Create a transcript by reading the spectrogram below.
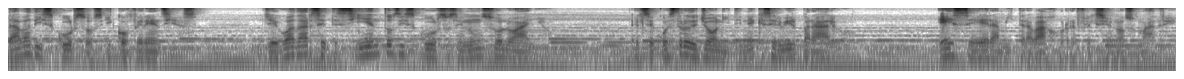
daba discursos y conferencias. Llegó a dar 700 discursos en un solo año. El secuestro de Johnny tenía que servir para algo. Ese era mi trabajo, reflexionó su madre.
